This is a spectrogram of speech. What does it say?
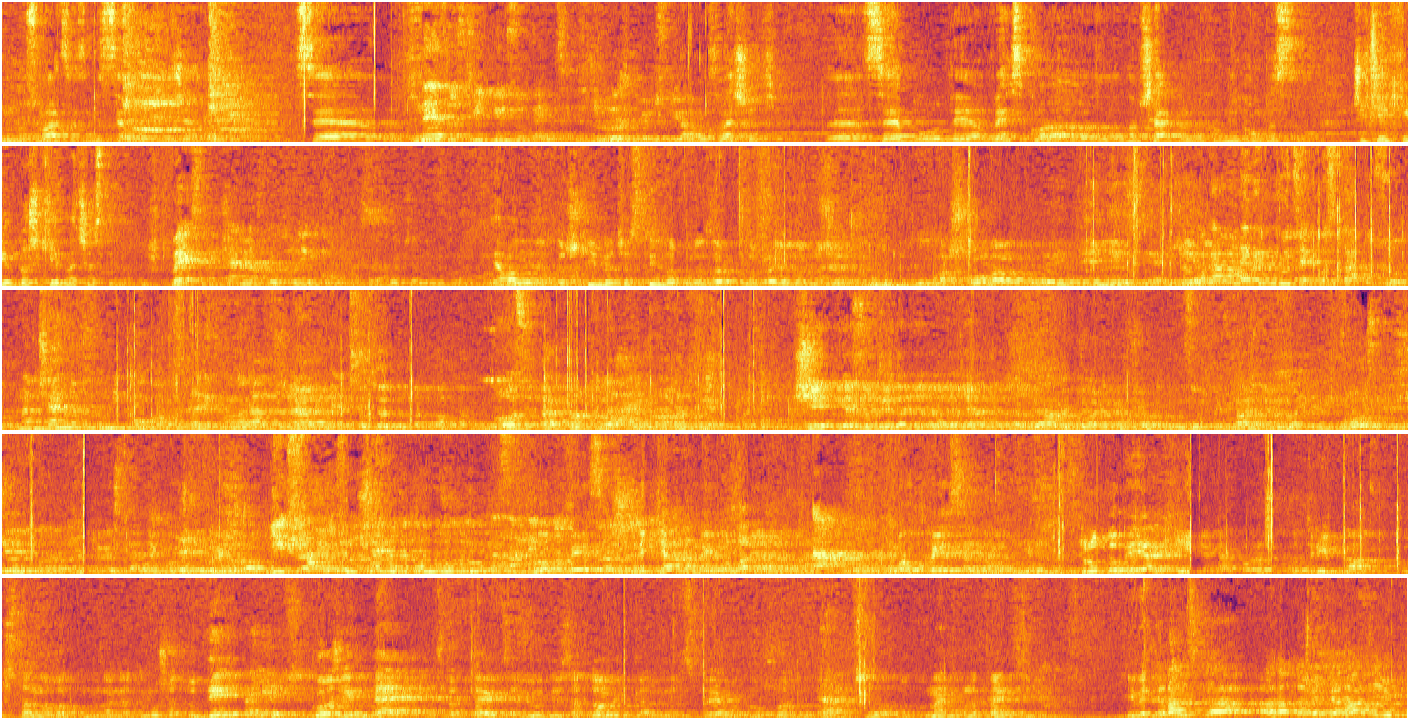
фінансуватися з місцевого бюджету. Це Не з освітньої субвенції. так, значить, це буде весь ко- навчально-виховний комплекс чи тільки дошкільна частина? Весь навчально виховний комплекс. Я вам Дошкільна частина буде за рахунок районного бюджету. А школа буде йти ні. І поки вони рахуються по статусу навчально-виховний комплекс. Це накладка, ну ось так нам. Ще які запитання до Тетяни Їх статус навчально-виховного комплексу не. Прописано, Тетяна Миколаївна, прописано. Трудовий архів, яка дуже потрібна установа комунальна, тому що туди кожен день звертаються люди за довідками з приводу оформлення документів на пенсію. І ветеранська рада ветеранів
